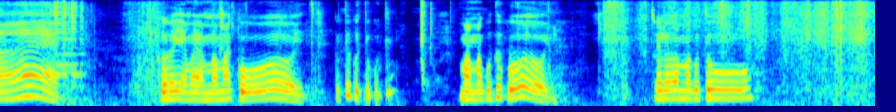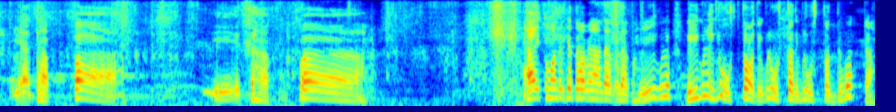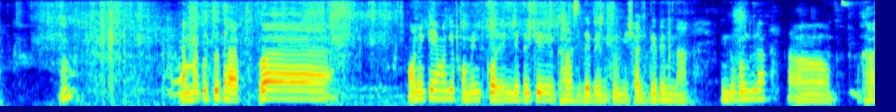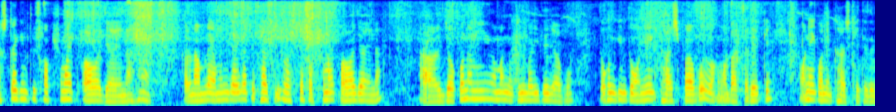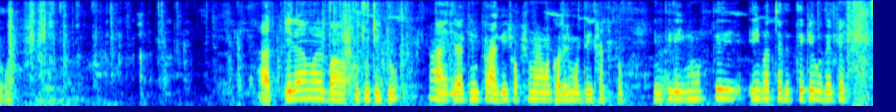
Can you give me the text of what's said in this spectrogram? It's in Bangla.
কই, আমার আম্মা মা কই? কুতু কুতু কুতু। মাম্মা কুতু কই? চলো আম্মা কুতু। ইয়া ধাপ্পা। এ ধাপ্পা। এই, তোমাদের খেতে হবে না, দেখো দেখো, এইগুলো এইগুলো এগুলো ওস্তাদ এগুলো ওস্তাদ এগুলো ওস্তাদ দেবো একটা। হুম? আম্মা কুতু ধাপ্পা। অনেকেই আমাকে কমেন্ট করেন যেদেরকে ঘাস দেবেন, কলমি শাক দেবেন না। কিন্তু বন্ধুরা ঘাসটা কিন্তু সব সময় পাওয়া যায় না হ্যাঁ? কারণ আমরা এমন জায়গাতে থাকি, ঘাসটা সব সময় পাওয়া যায় না। আর যখন আমি আমার নতুন বাড়িতে যাব, তখন কিন্তু অনেক ঘাস পাবো এবং আমার বাচ্চাদেরকে অনেক অনেক ঘাস খেতে দেবো। আর এরা আমার পুচু টিটু হ্যাঁ? এরা কিন্তু আগেই সবসময় আমার ঘরের মধ্যেই থাকতো। কিন্তু এই মুহূর্তে এই বাচ্চাদের থেকে ওদেরকে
